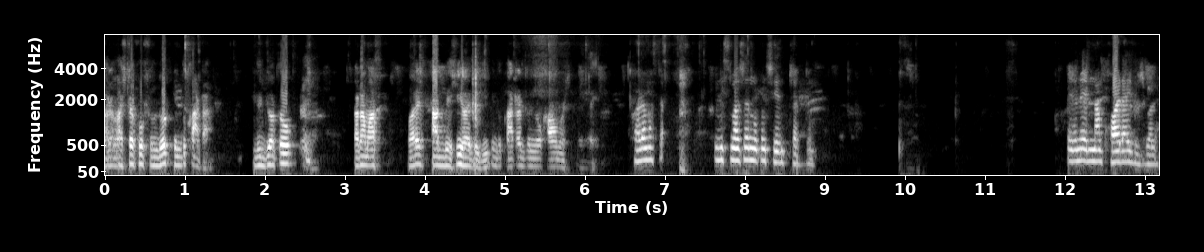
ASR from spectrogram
খয়রা মাছটা খুব সুন্দর, কিন্তু কাটা। কিন্তু যত কাটা মাছ হয়, স্বাদ বেশি হয় দেখি, কিন্তু কাটার জন্য খাওয়া মাছ হয় কাটা মাছটা ইলিশ মাছের মতন সেন্ট জন্য এর নাম খয়রা ইলিশ বলে।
